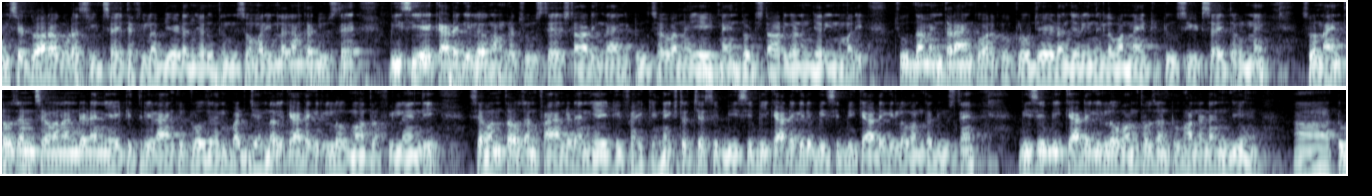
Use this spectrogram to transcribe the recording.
ఎంసెట్ ద్వారా కూడా సీట్స్ అయితే ఫిలప్ చేయడం జరుగుతుంది. సో మరి ఇంట్లో కనుక చూస్తే బీసీఏ కేటగిరీలో కనుక చూస్తే starting rank two seven eight nine తోటి స్టార్ట్ కావడం జరిగింది. మరి చూద్దాం ఎంత ర్యాంక్ వరకు క్లోజ్ చేయడం జరిగింది. ఇలా వన్ నైంటీ టూ సీట్స్ అయితే ఉన్నాయి. So nine thousand seven hundred and eighty three rank close అయింది. బట్ జనరల్ కేటగిరీలో మాత్రం ఫిల్ అయింది seven thousand five hundred and eighty ఫైవ్కి. నెక్స్ట్ వచ్చేసి బీసీబీ కేటగిరీ. బీసీబీ కేటగిరీలో కనుక చూస్తే బీసీబీ కేటగిరీలో one thousand two hundred and two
